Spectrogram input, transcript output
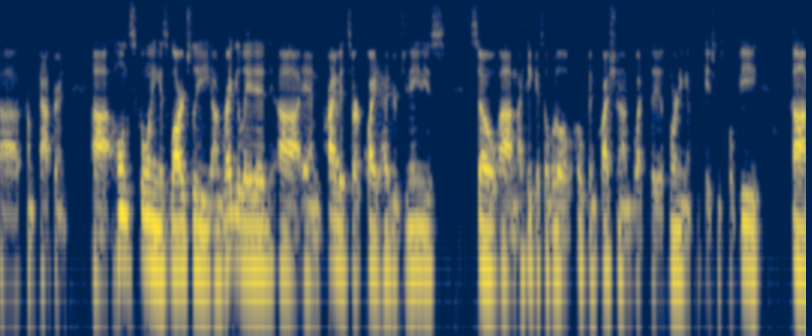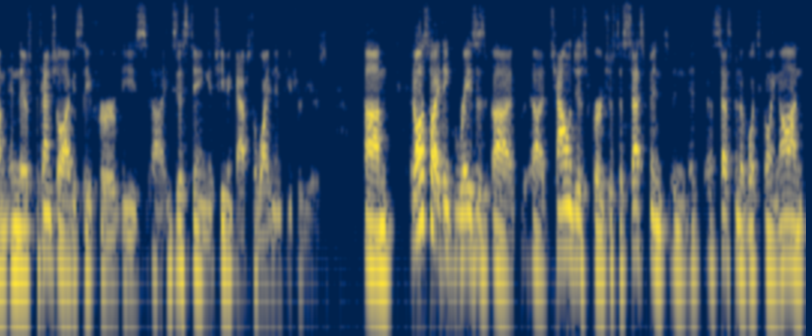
uh, from Catherine. Uh, homeschooling is largely unregulated, uh, and privates are quite heterogeneous. So um, I think it's a little open question on what the learning implications will be. Um, and there's potential, obviously, for these existing achievement gaps to widen in future years. Um, it also, I think, raises uh, uh, challenges for just assessment and assessment of what's going on.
